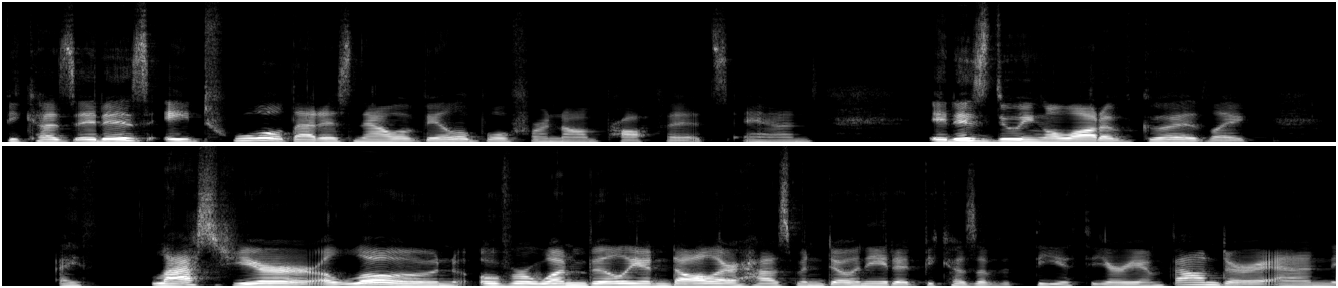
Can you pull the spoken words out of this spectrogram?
because it is a tool that is now available for nonprofits and it is doing a lot of good like I last year alone, over $1 billion has been donated because of the Ethereum founder. And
